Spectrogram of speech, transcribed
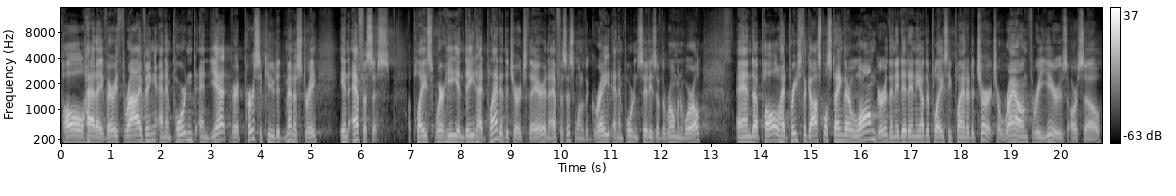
Paul had a very thriving and important and yet very persecuted ministry in Ephesus, a place where he indeed had planted the church there in Ephesus, one of the great and important cities of the Roman world. And uh, Paul had preached the gospel, staying there longer than he did any other place. He planted a church around three years or so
